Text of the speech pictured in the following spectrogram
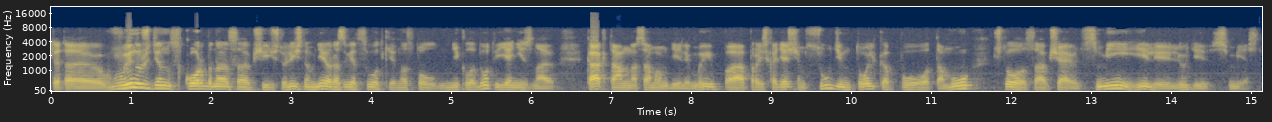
это вынужден скорбно сообщить, что лично мне разведсводки на стол не кладут, и я не знаю, как там на самом деле. Мы по происходящим судим только по тому, что сообщают СМИ или люди с мест.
